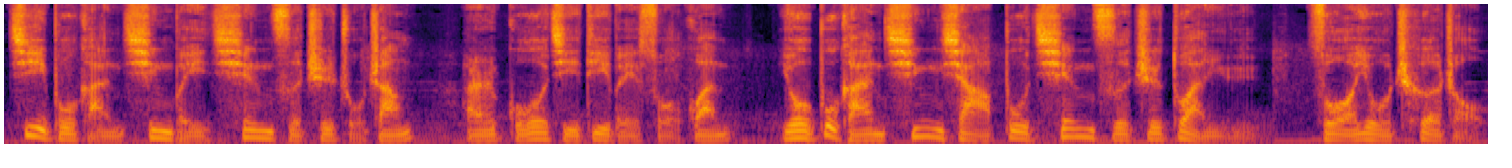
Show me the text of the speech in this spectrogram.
既不敢轻为签字之主张，而国际地位所关，又不敢轻下不签字之断语，左右掣肘，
